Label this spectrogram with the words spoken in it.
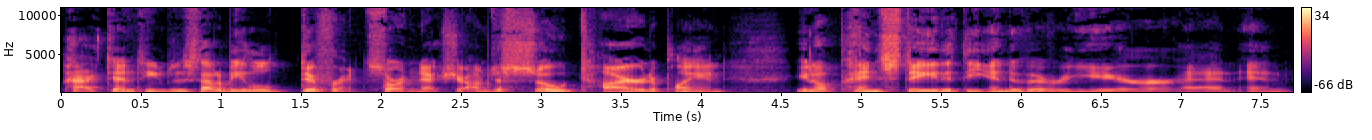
Pac 10 teams, at least that'll be a little different starting next year. I'm just so tired of playing, you know, Penn State at the end of every year and, and,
